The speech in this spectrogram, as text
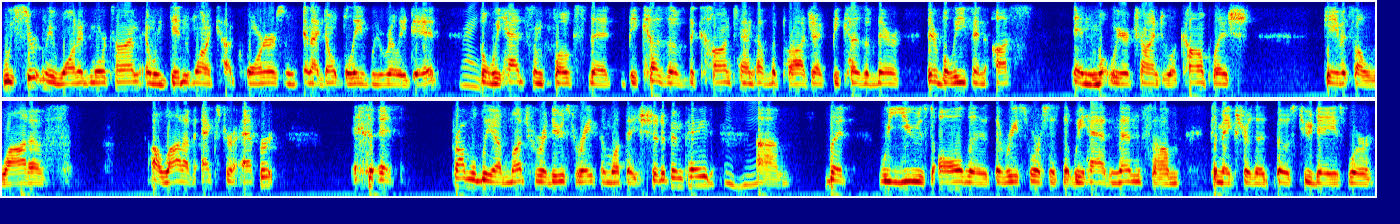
We certainly wanted more time, and we didn't want to cut corners, and, and I don't believe we really did. Right. But we had some folks that, because of the content of the project, because of their their belief in us in what we were trying to accomplish, gave us a lot of a lot of extra effort at probably a much reduced rate than what they should have been paid. Mm-hmm. Um, but we used all the, the resources that we had and then some to make sure that those two days were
